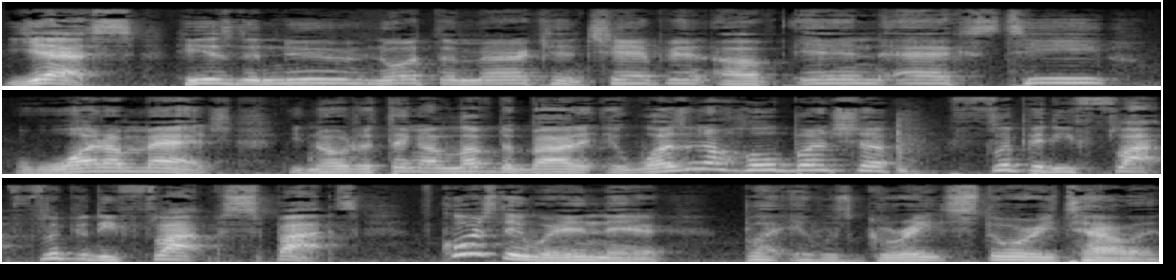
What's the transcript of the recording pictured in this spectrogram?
Yes, he is the new North American champion of NXT. What a match. You know, the thing I loved about it, it wasn't a whole bunch of flippity flop, flippity flop spots. Of course, they were in there, but it was great storytelling.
